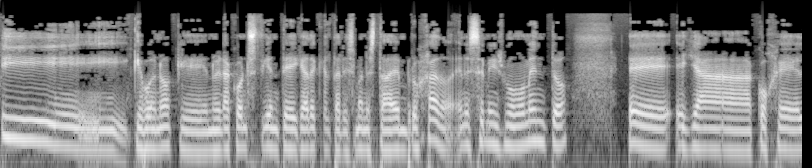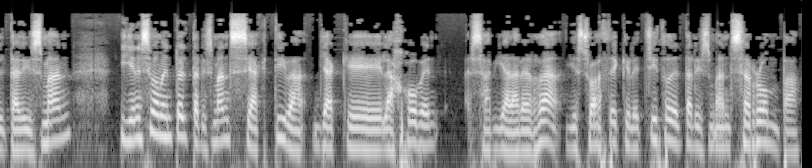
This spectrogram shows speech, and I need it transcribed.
y que bueno, que no era consciente ella de que el talismán estaba embrujado. En ese mismo momento eh, ella coge el talismán y en ese momento el talismán se activa ya que la joven sabía la verdad y eso hace que el hechizo del talismán se rompa.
